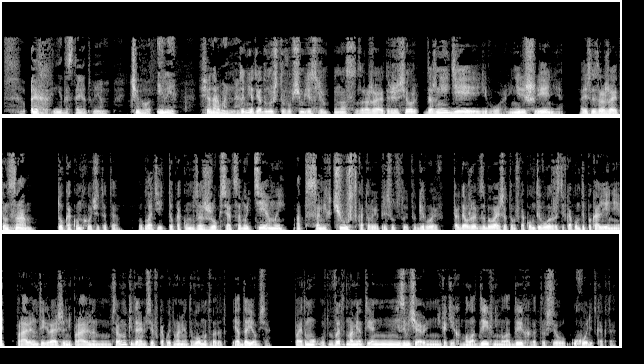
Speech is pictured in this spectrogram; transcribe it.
эх, не достает в нем чего? Или все нормально? Да нет, я думаю, что, в общем, если нас заражает режиссер, даже не идея его, и не решение, а если заражает он сам, то, как он хочет это воплотить, то, как он зажегся от самой темы, от самих чувств, которые присутствуют у героев, тогда уже забываешь о том, в каком ты возрасте, в каком ты поколении, правильно ты играешь или неправильно, все равно кидаемся в какой-то момент в омут в этот и отдаемся. Поэтому в этот момент я не замечаю никаких молодых, не молодых, это все уходит как-то.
